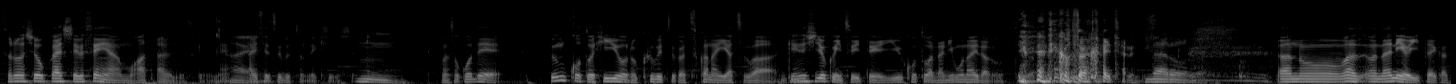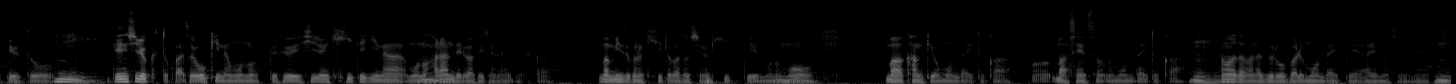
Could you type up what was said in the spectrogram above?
それを紹介してる千夜もああるんですけどね、はい。排泄物の歴史でしたっけ、うん。まあ、そこでうんこと肥料の区別がつかないやつは原子力について言うことは何もないだろうっていう、ね、ことが書いてあるんです。なるほど、あのーまあまあ、何を言いたいかっていうと、うん。原子力とかそういう大きなものってそういう非常に危機的なものをはらんでるわけじゃないですか、まあ、民族の危機とか都市の危機っていうものも、まあ、環境問題とか、まあ、戦争の問題とかうん。さまざまなグローバル問題ってありますよね。うん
